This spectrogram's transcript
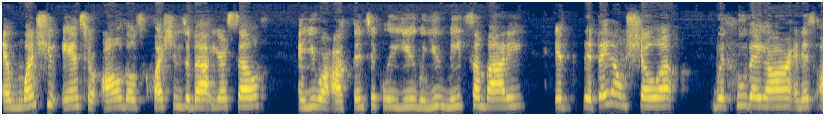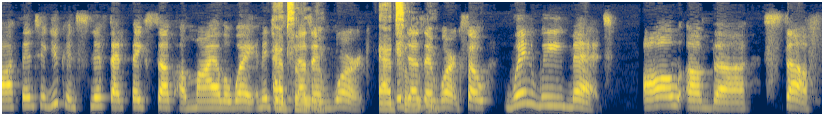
And once you answer all those questions about yourself and you are authentically you, when you meet somebody, if if they don't show up with who they are and it's authentic, you can sniff that fake stuff a mile away and it just Absolutely. doesn't work. Absolutely. It doesn't work. So when we met, all of the stuff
